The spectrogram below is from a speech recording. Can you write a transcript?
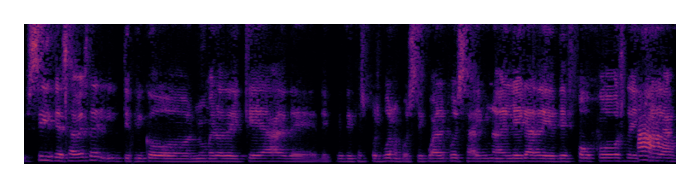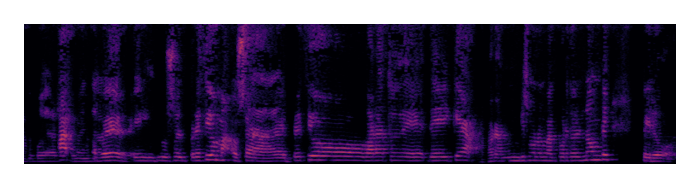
sí, de, sabes, del típico número de IKEA, de, que dices, pues bueno, pues igual pues hay una hilera de, focos de IKEA ah, que puedas ah, A ver, e incluso el precio, o sea, el precio barato de, IKEA, ahora mismo no me acuerdo el nombre, pero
